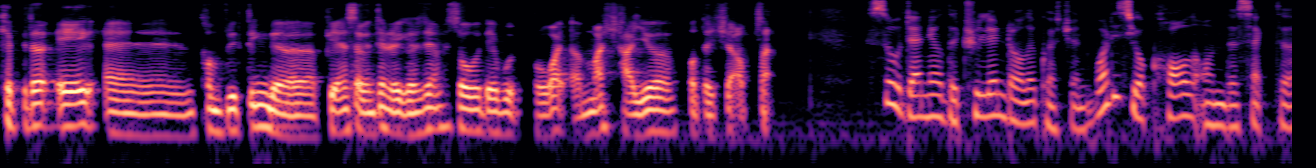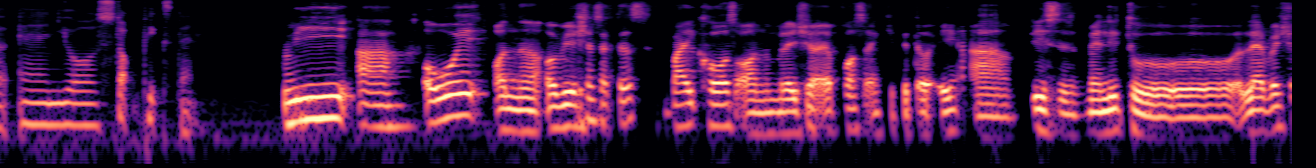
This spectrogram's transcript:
Capital A and completing the PN17 regulation, so they would provide a much higher potential upside. So, Daniel, the trillion dollar question what is your call on the sector and your stock picks then? We are always on the aviation sectors, buy calls on Malaysia airports and capital A. Uh, this is mainly to leverage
